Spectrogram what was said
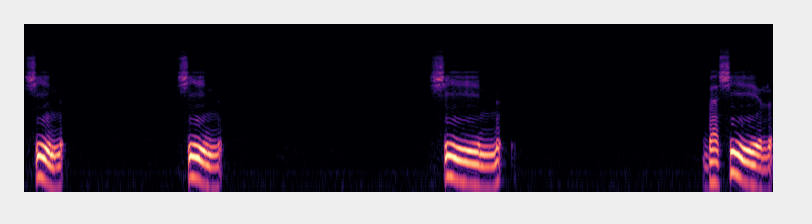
شين. شين. شين. بشير.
